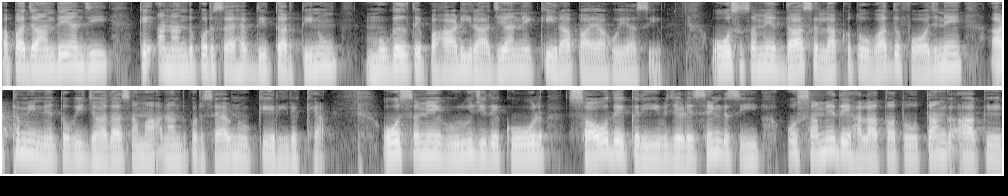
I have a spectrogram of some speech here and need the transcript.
ਆਪਾਂ ਜਾਣਦੇ ਹਾਂ ਜੀ ਕਿ ਆਨੰਦਪੁਰ ਸਾਹਿਬ ਦੀ ਧਰਤੀ ਨੂੰ ਮੁਗਲ ਤੇ ਪਹਾੜੀ ਰਾਜਿਆਂ ਨੇ ਘੇਰਾ ਪਾਇਆ ਹੋਇਆ ਸੀ। ਉਸ ਸਮੇਂ 10 ਲੱਖ ਤੋਂ ਵੱਧ ਫੌਜ ਨੇ 8 ਮਹੀਨੇ ਤੋਂ ਵੀ ਜ਼ਿਆਦਾ ਸਮਾਂ ਆਨੰਦਪੁਰ ਸਾਹਿਬ ਨੂੰ ਘੇਰੀ ਰੱਖਿਆ। ਉਸ ਸਮੇਂ ਗੁਰੂ ਜੀ ਦੇ ਕੋਲ 100 ਦੇ ਕਰੀਬ ਜਿਹੜੇ ਸਿੰਘ ਸੀ, ਉਹ ਸਮੇਂ ਦੇ ਹਾਲਾਤਾਂ ਤੋਂ ਤੰਗ ਆ ਕੇ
